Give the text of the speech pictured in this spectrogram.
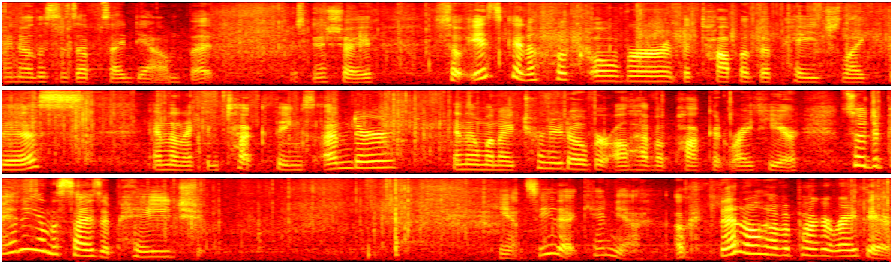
I know this is upside down, but I'm just going to show you. So it's going to hook over the top of a page like this. And then I can tuck things under. And then when I turn it over, I'll have a pocket right here. So depending on the size of page, can't see that, can you? Okay, then I'll have a pocket right there.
